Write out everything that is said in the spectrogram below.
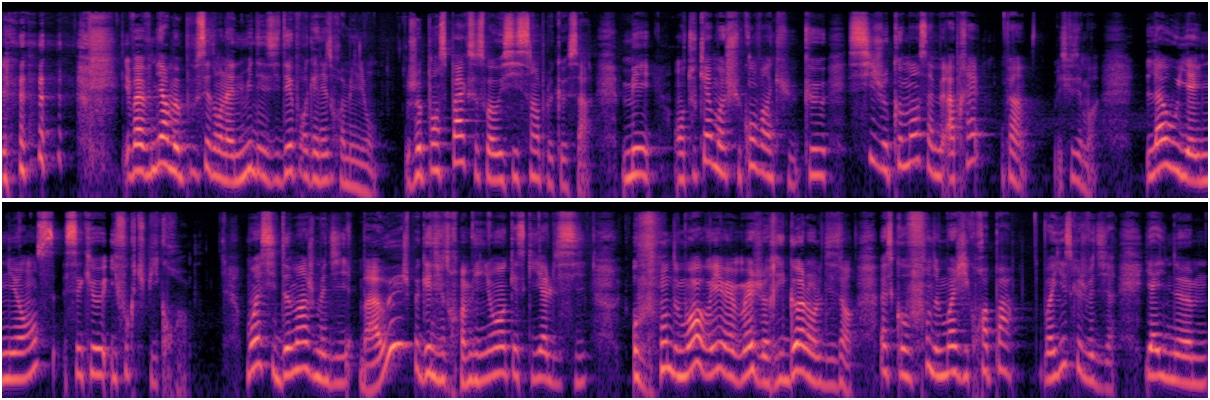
il va venir me pousser dans la nuit des idées pour gagner 3 millions. Je pense pas que ce soit aussi simple que ça. Mais en tout cas, moi je suis convaincue que si je commence à me... Après, enfin, excusez-moi, là où il y a une nuance, c'est qu'il faut que tu y crois. Moi, si demain je me dis, bah oui, je peux gagner 3 millions, qu'est-ce qu'il y a, Lucie? Au fond de moi, vous voyez, moi je rigole en le disant. Parce qu'au fond de moi, j'y crois pas. Vous voyez ce que je veux dire? Il y a une.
